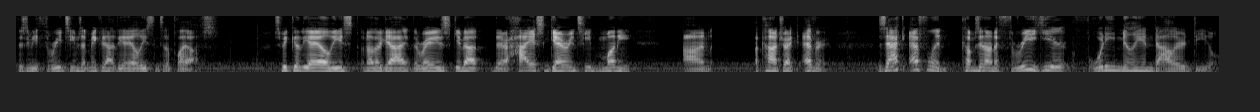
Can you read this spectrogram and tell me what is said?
There's going to be three teams that make it out of the AL East into the playoffs. Speaking of the AL East, another guy, the Rays give out their highest guaranteed money on a contract ever. Zach Eflin comes in on a three year, $40 million deal.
